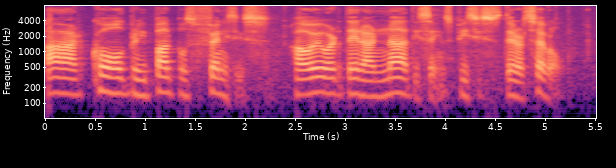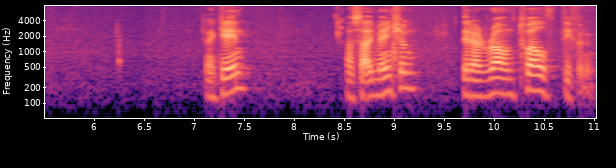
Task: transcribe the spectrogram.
are called Brevipalpus phoenicis. However, they are not the same species. There are several. Again, as I mentioned, there are around 12 different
